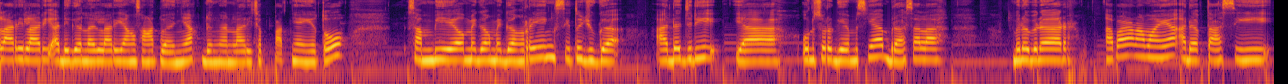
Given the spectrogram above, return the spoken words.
lari-lari adegan lari-lari yang sangat banyak dengan lari cepatnya itu sambil megang-megang rings itu juga ada. Jadi ya unsur gamesnya berasa lah bener-bener apa namanya adaptasi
